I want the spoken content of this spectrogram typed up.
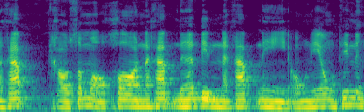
นะครับ เขาสมอคอนนะครับ เนื้อดินนะครับ นี่องค์นี้องค์ที่ 109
